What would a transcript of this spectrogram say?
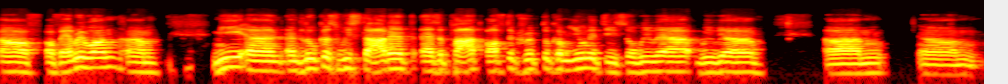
of, of everyone. Um, me and, and Lucas, we started as a part of the crypto community. So we were we were um, um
